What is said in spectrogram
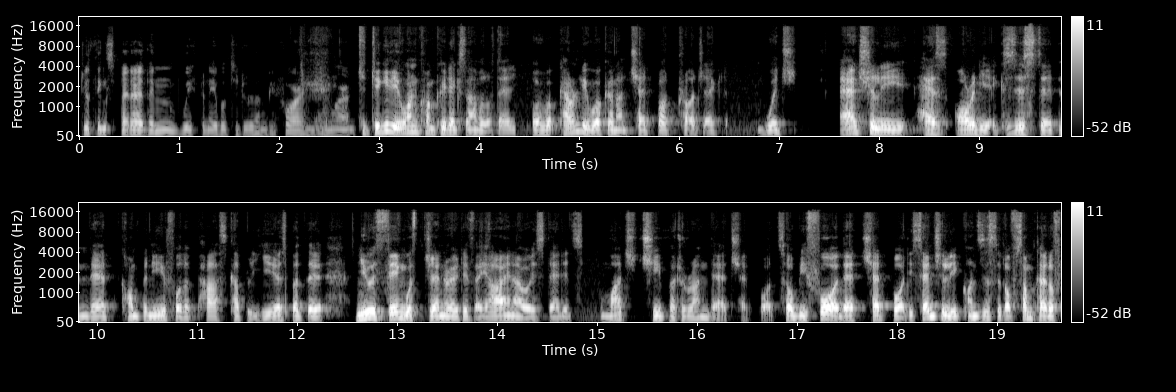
do things better than we've been able to do them before and, and. To, to give you one concrete example of that, we're currently working on a chatbot project, which actually has already existed in that company for the past couple of years. But the new thing with generative AI now is that it's much cheaper to run that chatbot. So before that chatbot essentially consisted of some kind of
